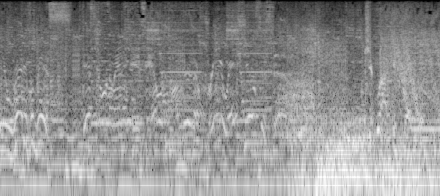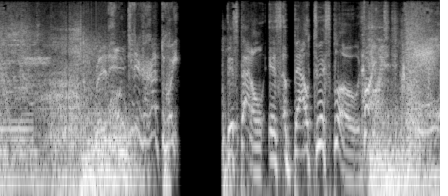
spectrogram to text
Are you ready for this? This tournament is held under the free ratio system. Keep rocking. Ready? This battle is about to explode. Fight! Fight.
